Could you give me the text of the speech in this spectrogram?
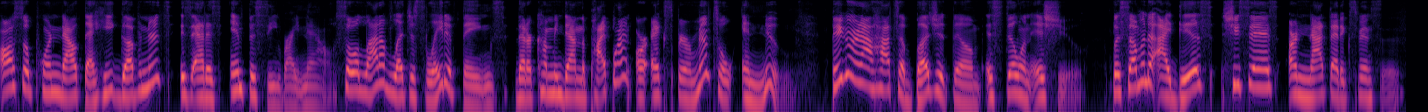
also pointed out that heat governance is at its infancy right now, so a lot of legislative things that are coming down the pipeline are experimental and new. Figuring out how to budget them is still an issue, but some of the ideas, she says, are not that expensive.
